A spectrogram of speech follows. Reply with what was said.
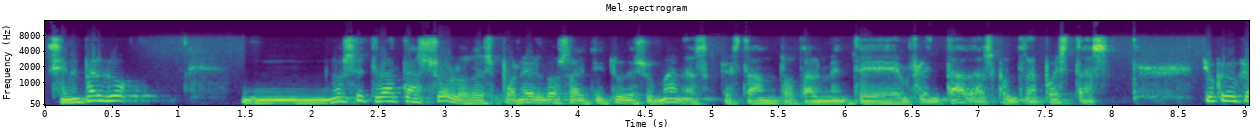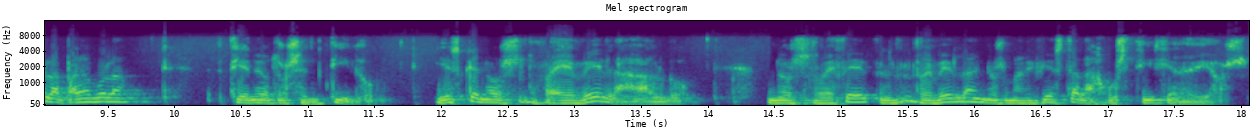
Sin embargo, no se trata solo de exponer dos actitudes humanas que están totalmente enfrentadas, contrapuestas. Yo creo que la parábola tiene otro sentido y es que nos revela algo, nos revela y nos manifiesta la justicia de Dios.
